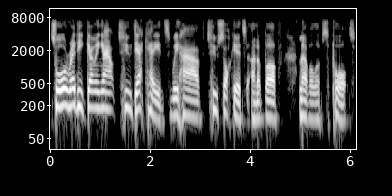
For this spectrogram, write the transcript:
So already going out two decades, we have two sockets and above level of support.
